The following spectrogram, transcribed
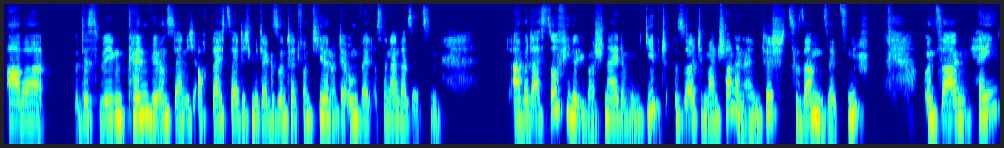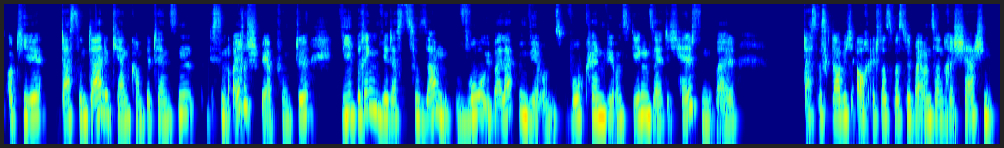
Aber deswegen können wir uns ja nicht auch gleichzeitig mit der Gesundheit von Tieren und der Umwelt auseinandersetzen. Aber da es so viele Überschneidungen gibt, sollte man schon an einem Tisch zusammensetzen und sagen, hey, okay, das sind deine Kernkompetenzen, das sind eure Schwerpunkte. Wie bringen wir das zusammen? Wo überlappen wir uns? Wo können wir uns gegenseitig helfen? Weil das ist, glaube ich, auch etwas, was wir bei unseren Recherchen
